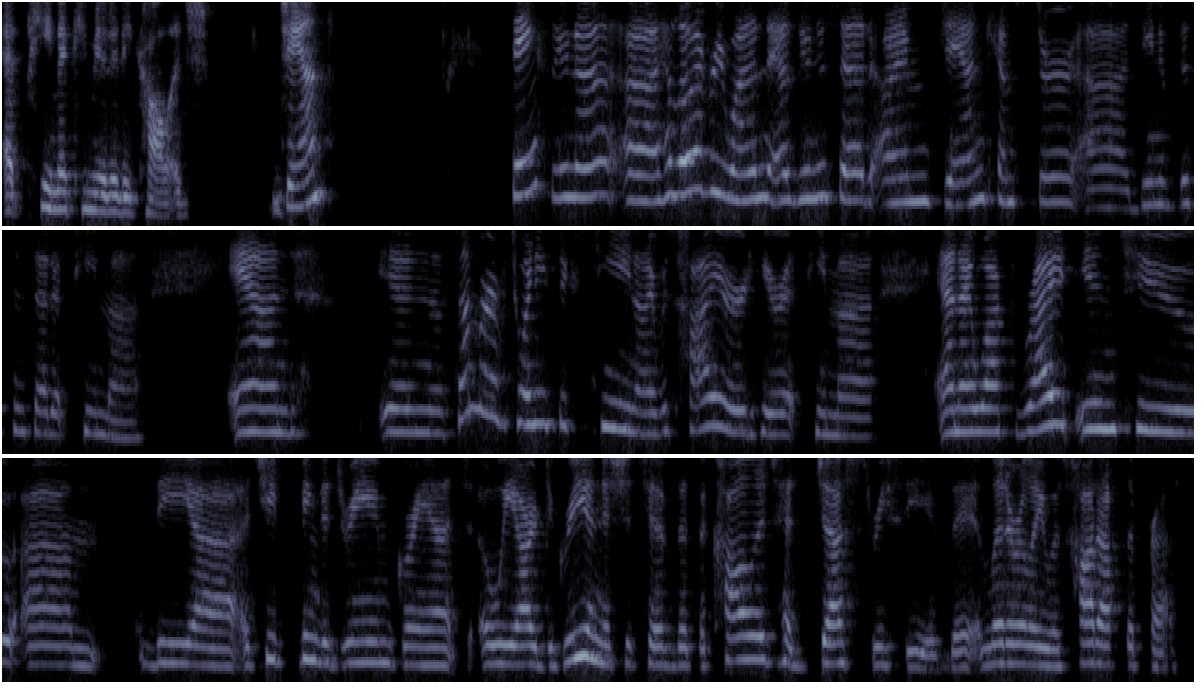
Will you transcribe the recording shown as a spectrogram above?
at Pima Community College. Jan? Thanks, Una. Uh, hello, everyone. As Una said, I'm Jan Kempster, uh, Dean of Distance Ed at Pima. And in the summer of 2016, I was hired here at Pima and I walked right into um, the uh, Achieving the Dream Grant OER degree initiative that the college had just received. It literally was hot off the press.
